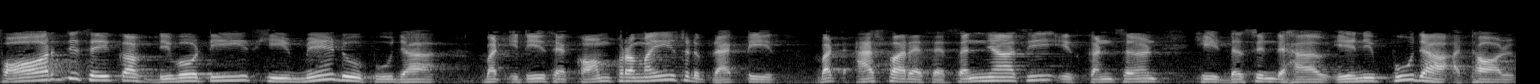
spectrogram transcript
for the sake of devotees, he may do puja, but it is a compromised practice. But as far as a sannyasi is concerned, he doesn't have any puja at all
